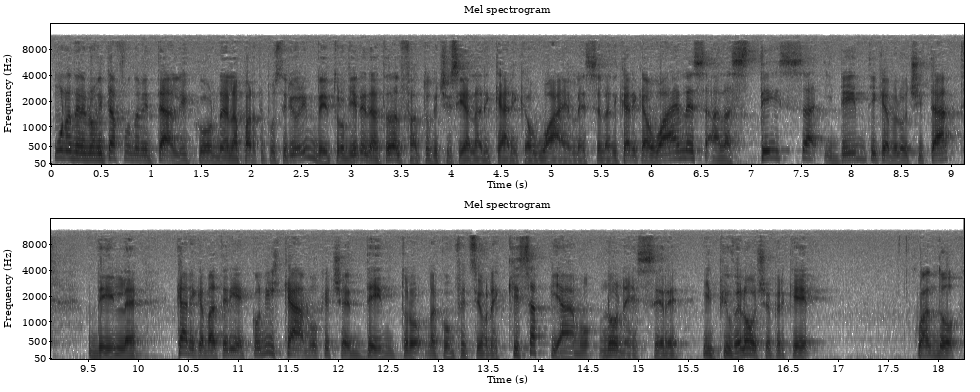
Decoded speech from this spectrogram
una delle novità fondamentali con la parte posteriore in vetro viene data dal fatto che ci sia la ricarica wireless. La ricarica wireless ha la stessa identica velocità del caricabatterie con il cavo che c'è dentro la confezione, che sappiamo non essere il più veloce perché quando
